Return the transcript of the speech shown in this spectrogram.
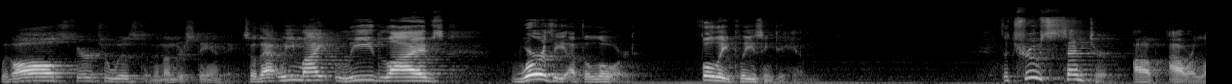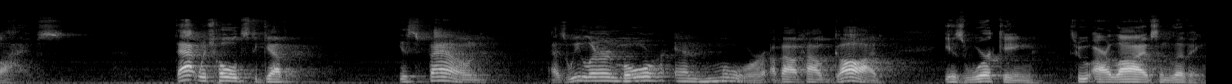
with all spiritual wisdom and understanding, so that we might lead lives worthy of the Lord, fully pleasing to Him. The true center of our lives, that which holds together, is found as we learn more and more about how God is working through our lives and living.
